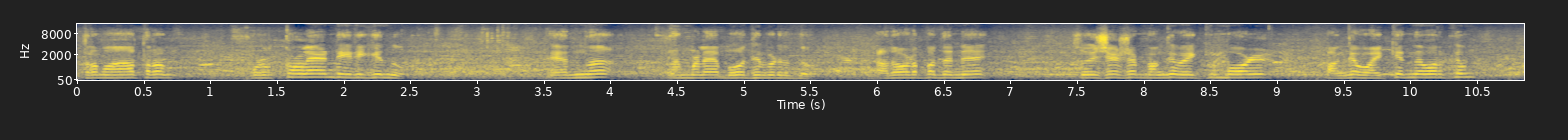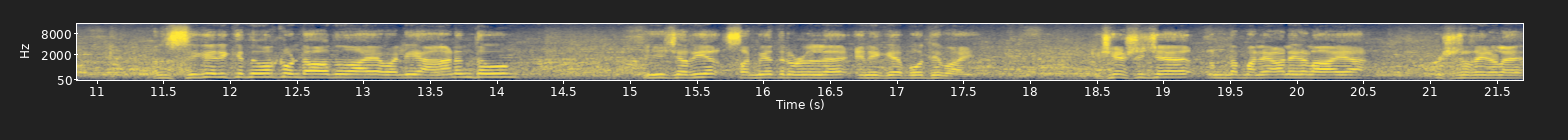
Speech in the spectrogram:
എത്രമാത്രം ഉൾക്കൊള്ളേണ്ടിയിരിക്കുന്നു എന്ന് നമ്മളെ ബോധ്യപ്പെടുത്തുന്നു. അതോടൊപ്പം തന്നെ സുവിശേഷം പങ്കുവയ്ക്കുമ്പോൾ പങ്കുവയ്ക്കുന്നവർക്കും അത് സ്വീകരിക്കുന്നവർക്കും ഉണ്ടാകുന്നതായ വലിയ ആനന്ദവും ഈ ചെറിയ സമയത്തിനുള്ളിൽ എനിക്ക് ബോധ്യമായി. വിശേഷിച്ച് നമ്മുടെ മലയാളികളായ മിഷണറികളെ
